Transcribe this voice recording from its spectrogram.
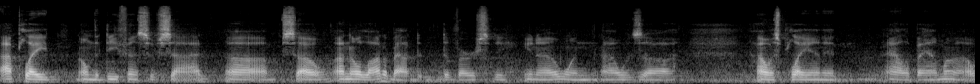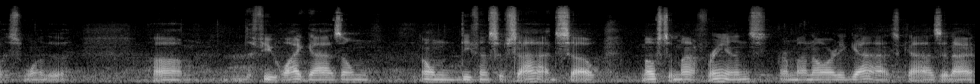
I played on the defensive side, um, so I know a lot about diversity. You know, when I was uh, I was playing at Alabama, I was one of the um, the few white guys on on the defensive side. So most of my friends are minority guys, guys that I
